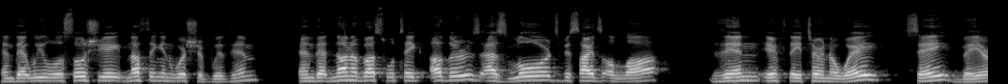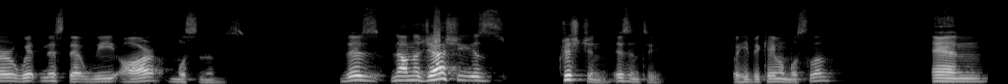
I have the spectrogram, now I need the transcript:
and that we will associate nothing in worship with Him, and that none of us will take others as lords besides Allah. Then, if they turn away, say, bear witness that we are Muslims. There's now Najashi is Christian, isn't he? but he became a Muslim. And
